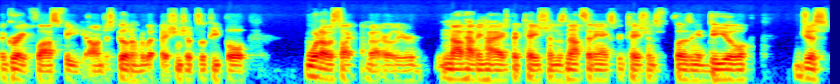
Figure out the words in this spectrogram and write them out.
a great philosophy on just building relationships with people. What I was talking about earlier, not having high expectations, not setting expectations for closing a deal, just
